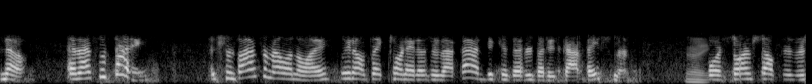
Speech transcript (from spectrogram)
no, and that's the thing. Since I'm from Illinois, we don't think tornadoes are that bad because everybody's got basements. Right. or storm shelters or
